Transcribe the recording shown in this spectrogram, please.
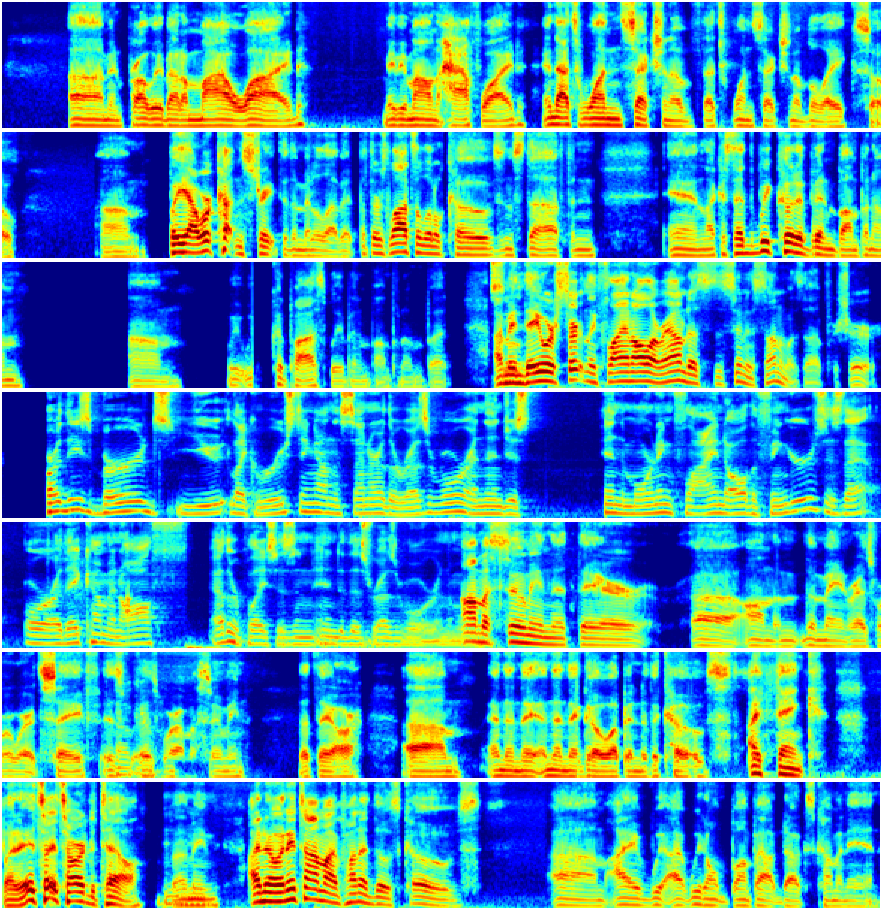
um, and probably about a mile wide, maybe a mile and a half wide, and that's one section of that's one section of the lake. So, um, but yeah, we're cutting straight through the middle of it. But there's lots of little coves and stuff, and and like I said, we could have been bumping them. Um, we, we could possibly have been bumping them, but so, I mean, they were certainly flying all around us as soon as sun was up for sure. Are these birds you like roosting on the center of the reservoir and then just in the morning flying to all the fingers? Is that or are they coming off other places and into this reservoir in the morning? I'm assuming that they're uh, on the the main reservoir where it's safe is okay. is where I'm assuming that they are. Um, and then they and then they go up into the coves. I think, but it's it's hard to tell. Mm-hmm. I mean, I know anytime I've hunted those coves, um, I we, I we don't bump out ducks coming in.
